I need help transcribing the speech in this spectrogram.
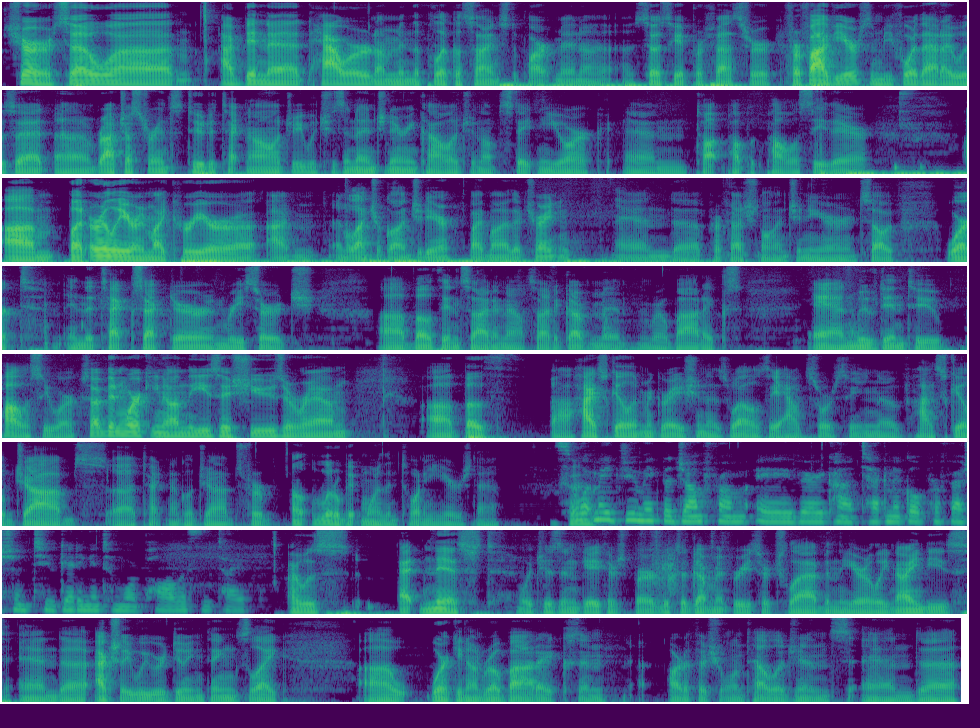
Sure. So uh, I've been at Howard. I'm in the political science department, uh, associate professor for five years, and before that, I was at uh, Rochester Institute of Technology, which is an engineering college in upstate New York, and taught public policy there. Um, but earlier in my career, uh, I'm an electrical engineer by my other training and uh, professional engineer, and so worked in the tech sector and research, uh, both inside and outside of government and robotics. and moved into policy work. So I've been working on these issues around uh, both uh, high skill immigration as well as the outsourcing of high skilled jobs, uh, technical jobs, for a little bit more than 20 years now. So, what made you make the jump from a very kind of technical profession to getting into more policy type? I was at NIST, which is in Gaithersburg. It's a government research lab in the early 90s. And uh, actually, we were doing things like uh, working on robotics and artificial intelligence and uh,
